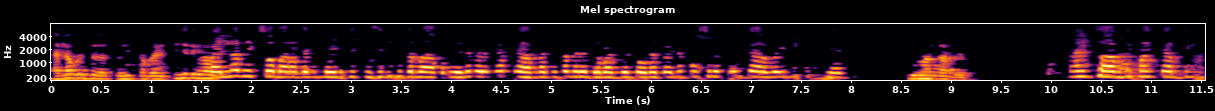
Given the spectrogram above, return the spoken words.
ਪਹਿਲਾਂ ਕੋਈ ਤੁ- ਤੁਸੀਂ ਕੰਪਲੇਂਟ ਦਿੱਤੀ ਸੀ ਦਿਖਾ ਪਹਿਲਾਂ ਵੀ 112 ਤੇ ਕੰਪਲੇਂਟ ਕੀਤੀ ਸੀ ਜਦੋਂ ਰਾਤ ਨੂੰ ਇਹਨੇ ਮੇਰੇ ਘਰ ਤੇ ਹਮਲਾ ਕੀਤਾ ਮੇਰੇ ਦਰਵਾਜ਼ੇ ਤੋੜੇ ਪਏ ਨੇ ਪੁਲਿਸ ਨੇ ਕੋਈ ਕਾਰਵਾਈ ਨਹੀਂ ਕੀਤੀ ਹੈ ਕੀ ਮੰਗ ਕਰਦੇ ਹੋ? ਮੈਂ ਇਨਸਾਫ ਦੀ ਮੰਗ ਕਰਦੀ ਹਾਂ।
